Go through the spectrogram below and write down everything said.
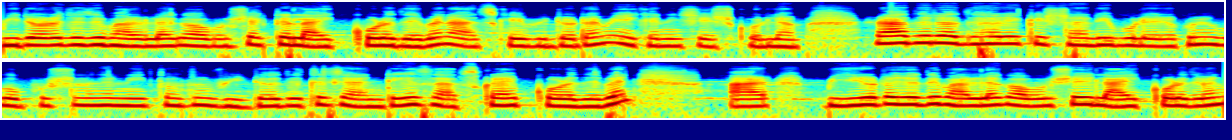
ভিডিওটা যদি ভালো লাগে, অবশ্যই একটা লাইক করে দেবেন। আজকে ভিডিওটা আমি এখানেই শেষ করলাম। রাধে রাধে হরে কৃষ্ণারি বলে, এরকমই গোপুসোনাদের নিত্য নতুন ভিডিও দেখতে চ্যানেলটিকে সাবস্ক্রাইব করে দেবেন। আর ভিডিওটা যদি ভালো লাগে, অবশ্যই লাইক করে দেবেন,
